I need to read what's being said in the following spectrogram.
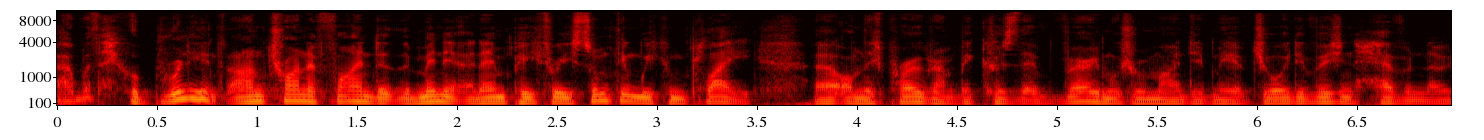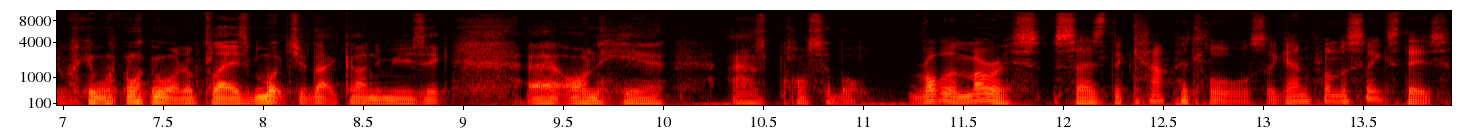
Uh, but they were brilliant. I'm trying to find at the minute an MP3, something we can play uh, on this program because they very much reminded me of Joy Division. Heaven knows we, we want to play as much of that kind of music uh, on here as possible. Robert Morris says the Capitals, again from the 60s.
